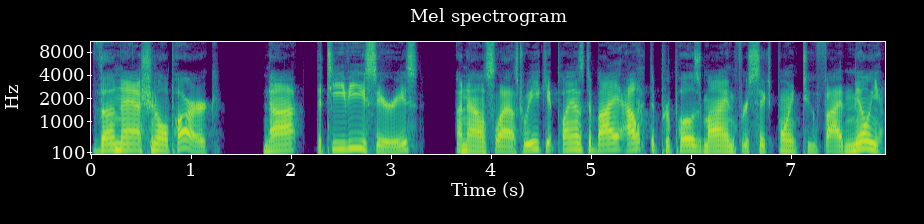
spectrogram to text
the national park, not the TV series, announced last week it plans to buy out the proposed mine for 6.25 million.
